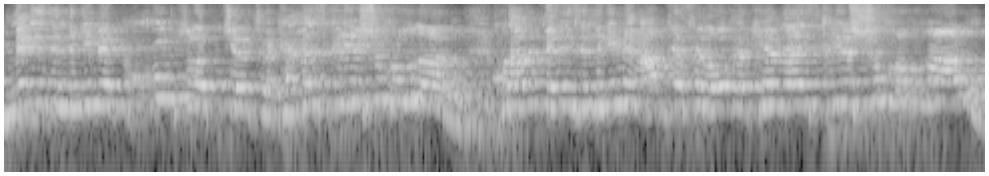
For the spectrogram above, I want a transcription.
میری زندگی میں ایک خوبصورت چرچ رکھا ہے۔ میں اس کے لیے شکر گزار ہوں۔ خدا نے میری زندگی میں آپ جیسے لوگ رکھے ہیں، میں اس کے لیے شکر گزار ہوں۔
